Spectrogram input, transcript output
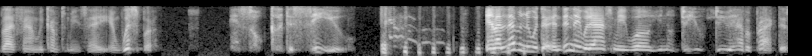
black family, would come to me and say, and whisper, "It's so good to see you." and I never knew what that. And then they would ask me, "Well, you know, do you do you have a practice?"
